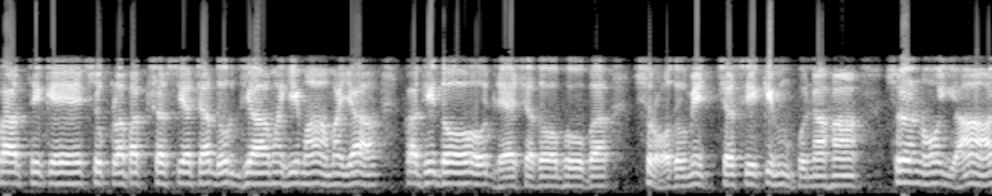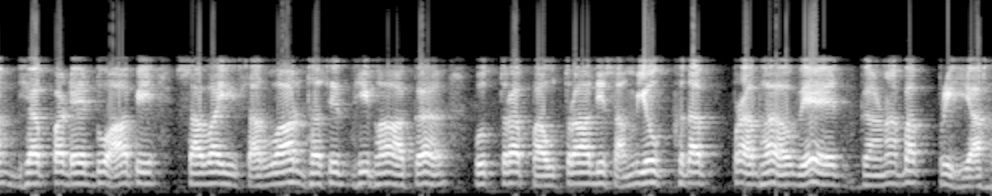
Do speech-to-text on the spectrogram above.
कार्तिके शुक्लपक्षस्य चतुर्ध्या महिमामया कथितो लेशतो भूप श्रोतुमिच्छसि किं पुनः? शृणुयाध्यपडेद्वापि स वै सर्वार्धसिद्धिभाक पुत्रपौत्रादिसंयुक्तप्रभवेद्गणपप्रियः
